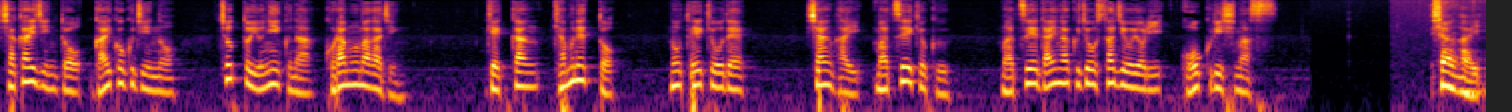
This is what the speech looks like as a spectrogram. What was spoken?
社会人と外国人のちょっとユニークなコラムマガジン月刊キャムネットの提供で上海松江局松江大学城スタジオよりお送りします。上海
